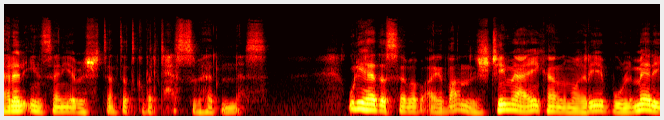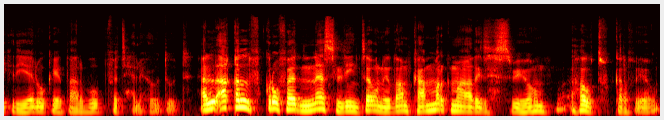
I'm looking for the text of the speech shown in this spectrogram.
على الإنسانية باش أنت تقدر تحس بهاد الناس؟ ولهذا السبب أيضا الاجتماعي كان المغرب والملك ديالو كيطالبوا بفتح الحدود. على الأقل فكروا في هاد الناس اللي أنت ونظامك عمرك ما غادي تحس بهم أو تفكر فيهم.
